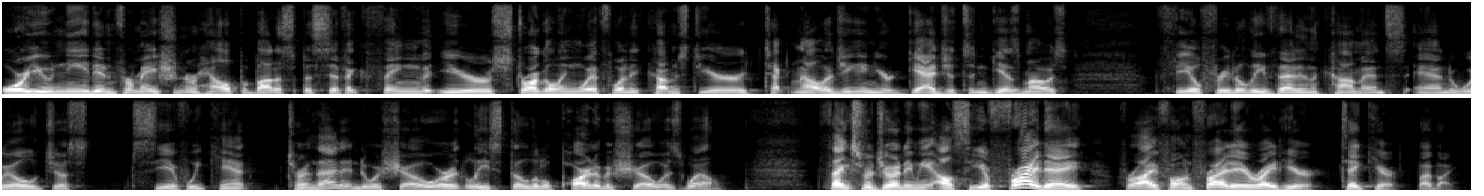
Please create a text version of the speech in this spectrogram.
or you need information or help about a specific thing that you're struggling with when it comes to your technology and your gadgets and gizmos, feel free to leave that in the comments and we'll just see if we can't turn that into a show or at least a little part of a show as well. Thanks for joining me. I'll see you Friday for iPhone Friday right here. Take care. Bye bye.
